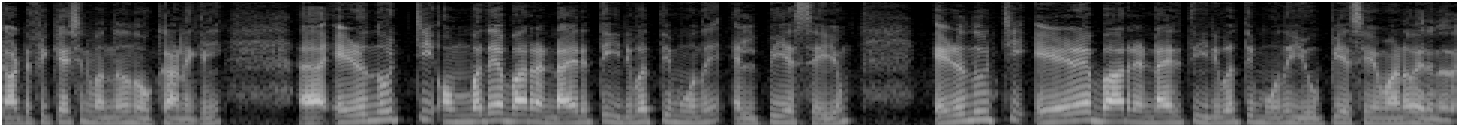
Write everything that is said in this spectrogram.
നോട്ടിഫിക്കേഷൻ വന്നത് നോക്കുകയാണെങ്കിൽ എഴുന്നൂറ്റി ഒമ്പത് ബാർ രണ്ടായിരത്തി ഇരുപത്തി മൂന്ന് എൽ പി എസ് എയും എഴുന്നൂറ്റി ഏഴ് ബാർ രണ്ടായിരത്തി ഇരുപത്തി മൂന്ന് യു പി എസ് സിയുമാണ് വരുന്നത്.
